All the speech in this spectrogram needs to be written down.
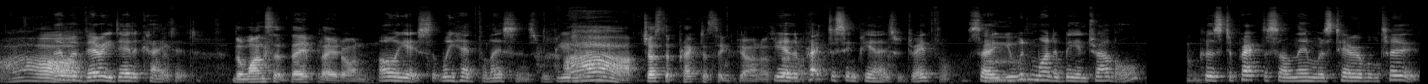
Oh. They were very dedicated. the ones that they played on. Oh yes, that we had for lessons were beautiful. Ah, just the practicing pianos. yeah, the practicing pianos were dreadful. So you Hmm. wouldn't want to be in trouble because to practice on them was terrible too.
